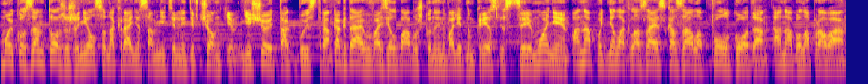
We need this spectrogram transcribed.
Мой кузен тоже женился на крайне сомнительной девчонке, еще и так быстро. Когда я вывозил бабушку на инвалидном кресле с церемонии, она подняла глаза и сказала «полгода». Она была права.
